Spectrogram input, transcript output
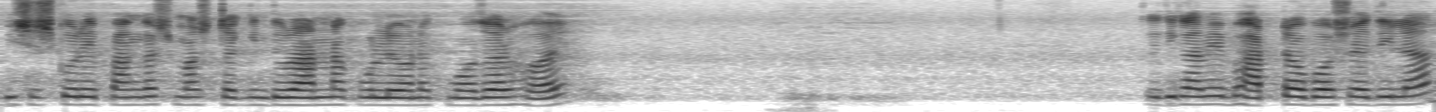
বিশেষ করে পাঙ্গাস মাছটা কিন্তু রান্না করলে অনেক মজার হয়। তো এদিকে আমি ভাতটাও বসাই দিলাম।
